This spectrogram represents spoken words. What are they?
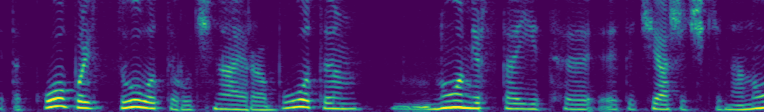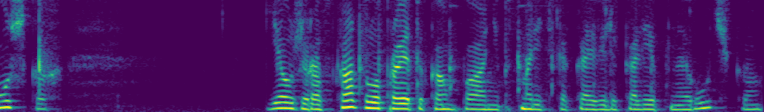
Это кобальт, золото, ручная работа. Номер стоит э, этой чашечки на ножках. Я уже рассказывала про эту компанию. Посмотрите, какая великолепная ручка.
